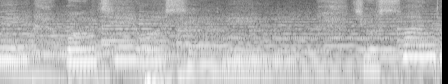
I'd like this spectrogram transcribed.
你忘记我姓名，就算多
